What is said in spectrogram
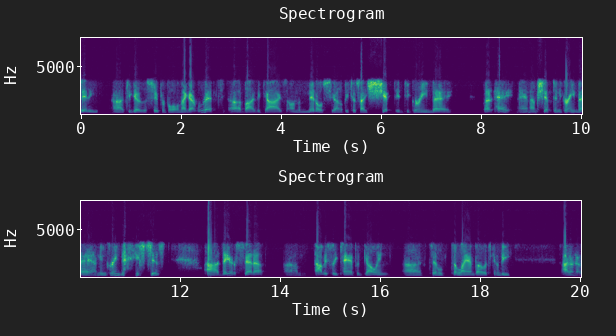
City uh, to go to the Super Bowl, and I got ripped uh, by the guys on the middle show because I shifted to Green Bay. But hey, man, I'm shifting to Green Bay. I mean, Green Bay is just uh, they are set up. Um, obviously, Tampa going uh, to to Lambeau. It's going to be I don't know,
